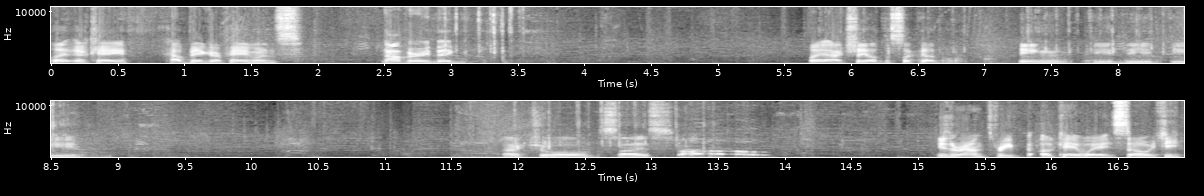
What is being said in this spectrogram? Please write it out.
like okay, how big are penguins? Not very big. Wait, actually, I'll just look up King Dedede actual size. He's around three. Okay, wait. So he.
